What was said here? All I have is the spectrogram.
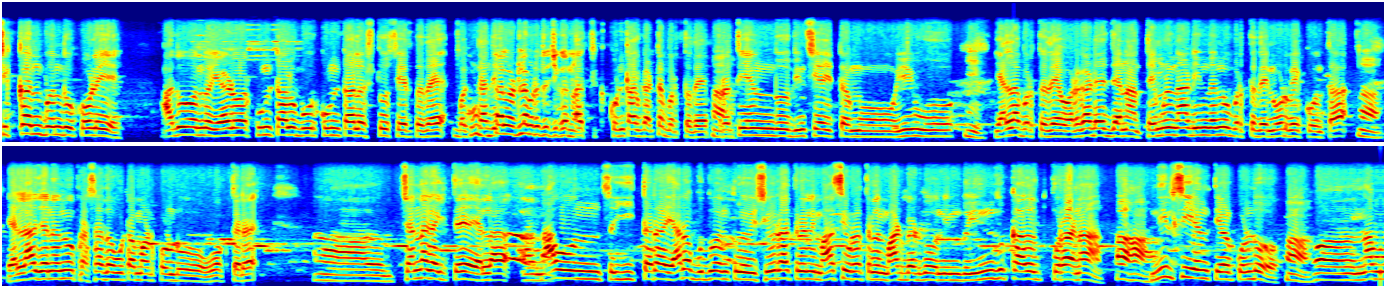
ಚಿಕನ್ ಬಂದು ಕೋಳಿ ಅದು ಒಂದು ಎರಡುವರೆ ಕುಂಟಾಲ್ ಮೂರು ಕುಂಟಾಲ್ ಅಷ್ಟು ಸೇರ್ತದೆ ಭಕ್ತಾದಿ ಕುಂಟಾಲ್ ಗಟ್ಲೆ ಬರುತ್ತೆ ಚಿಕನ್ ಕುಂಟಾಲ್ ಗಟ್ಟ ಬರ್ತದೆ. ಪ್ರತಿಯೊಂದು ದಿನಸಿ ಐಟಮ್ ಇವು ಎಲ್ಲ ಬರ್ತದೆ. ಹೊರಗಡೆ ಜನ ತಮಿಳ್ನಾಡಿಂದನೂ ಬರ್ತದೆ ನೋಡ್ಬೇಕು ಅಂತ. ಎಲ್ಲಾ ಜನನು ಪ್ರಸಾದ ಊಟ ಮಾಡ್ಕೊಂಡು ಹೋಗ್ತಾರೆ. ಚೆನ್ನಾಗೈತೆ ಎಲ್ಲ. ನಾವು ಒಂದು ಈ ತರ ಯಾರೋ ಬುದ್ಧಿವಂತರು ಶಿವರಾತ್ರಿಯಲ್ಲಿ ಮಹಾಶಿವರಾತ್ರಿಯಲ್ಲಿ ಮಾಡಬಾರ್ದು ನಿಮ್ದು ಹಿಂದೂ ಕಾಲದ ಪುರಾಣ ನಿಲ್ಸಿ ಅಂತ ಹೇಳ್ಕೊಂಡು ನಾವು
